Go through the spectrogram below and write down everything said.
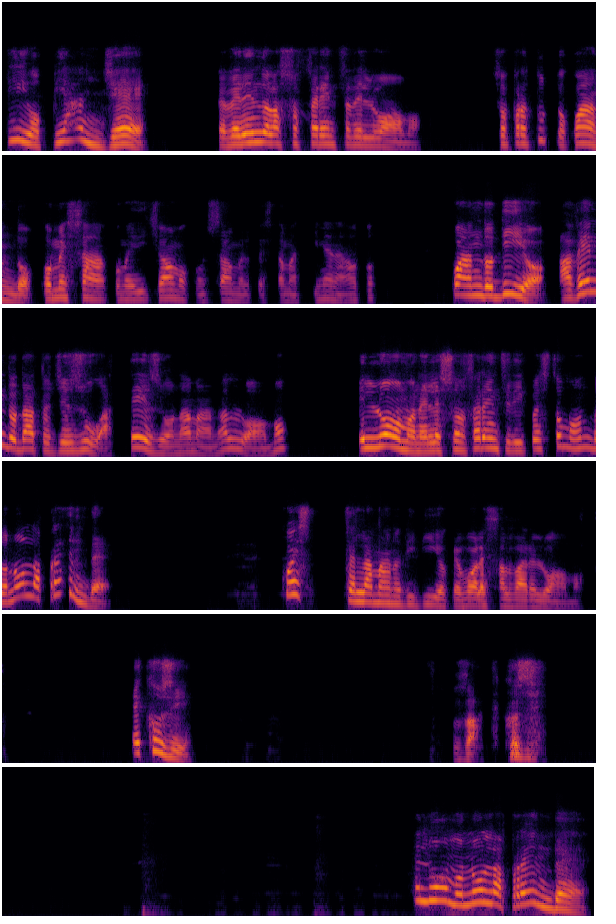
Dio piange vedendo la sofferenza dell'uomo soprattutto quando, come, sa, come dicevamo con Samuel questa mattina in auto, quando Dio, avendo dato Gesù, ha teso una mano all'uomo e l'uomo nelle sofferenze di questo mondo non la prende. Questa è la mano di Dio che vuole salvare l'uomo. È così. Scusate, così. E l'uomo non la prende.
